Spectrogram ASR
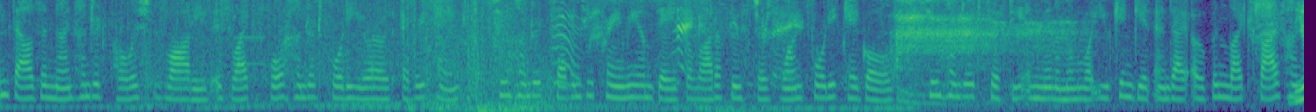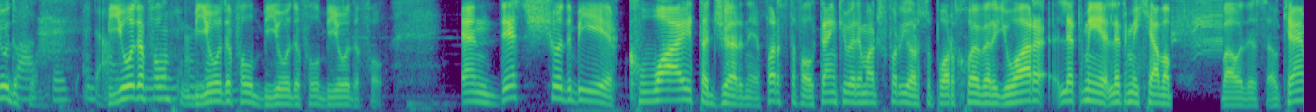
1,900 Polish zlotys is like 440 euros every tank, 270 premium days a lot of boosters 140k gold, 250 in minimum what you can get and I open like 500 Beautiful. boxes and I Beautiful, really beautiful, beautiful, beautiful. And this should be quite a journey. First of all, thank you very much for your support, whoever you are. Let me let me have a about this, okay?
